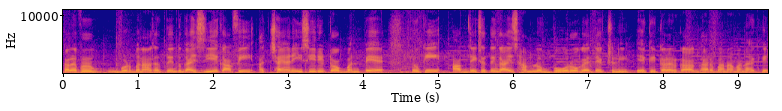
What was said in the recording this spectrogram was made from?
कलरफुल बोर्ड बना सकते हैं। तो गाइज़ ये काफ़ी अच्छा यानी इसीलिए टॉप बन पे है, क्योंकि आप देख सकते हैं गाइज़ हम लोग बोर हो गए थे एक्चुअली एक ही कलर का घर बना बना के।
